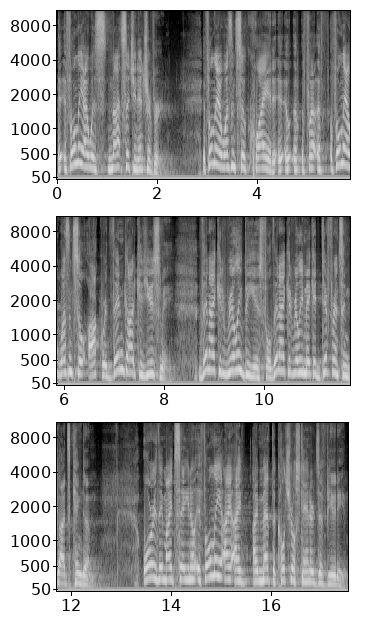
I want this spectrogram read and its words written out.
if only I was not such an introvert. If only I wasn't so quiet, if, if, if, only I wasn't so awkward, then God could use me. Then I could really be useful. Then I could really make a difference in God's kingdom. Or they might say, you know, if only I, I, I met the cultural standards of beauty.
